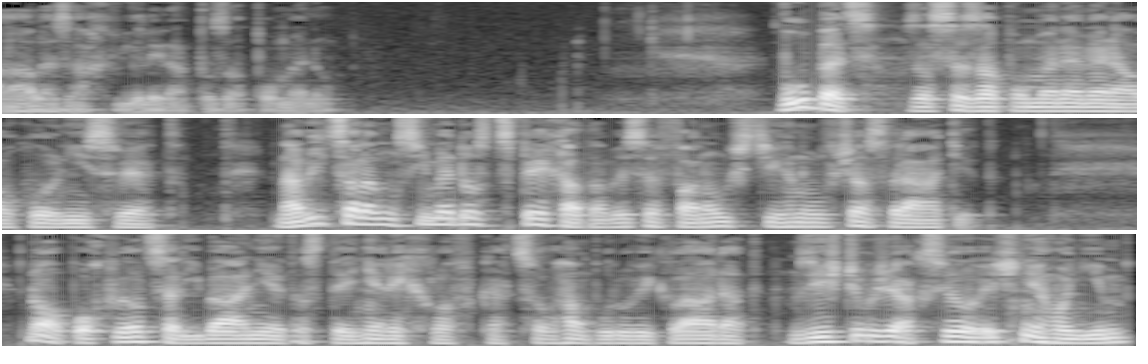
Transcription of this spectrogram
ale za chvíli na to zapomenu. Vůbec zase zapomeneme na okolní svět. Navíc ale musíme dost spěchat, aby se fanouš stihnul včas vrátit. No, po chvilce líbání je to stejně rychlovka, co vám budu vykládat. Zjišťuju, že jak si ho věčně honím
